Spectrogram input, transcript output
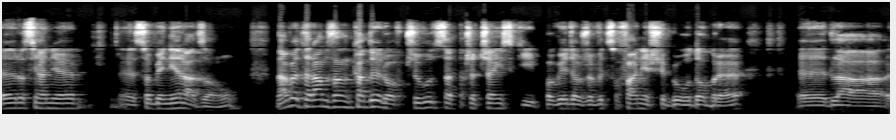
Rosjanie e, sobie nie radzą. Nawet Ramzan Kadyrow, przywódca czeczeński, powiedział, że wycofanie się było dobre e, dla e,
